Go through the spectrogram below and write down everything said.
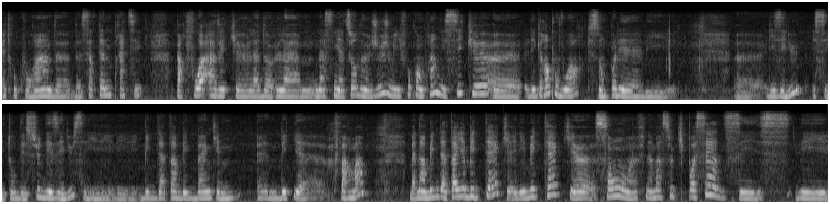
être au courant de, certaines pratiques, parfois avec euh, la, signature d'un juge, mais il faut comprendre ici que les grands pouvoirs, qui ne sont pas les, les, élus, et c'est au-dessus des élus, c'est les, big data, big bank et big pharma, ben, dans Big Data, il y a Big Tech. Et les Big Tech euh, sont euh, finalement ceux qui possèdent ces, les,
